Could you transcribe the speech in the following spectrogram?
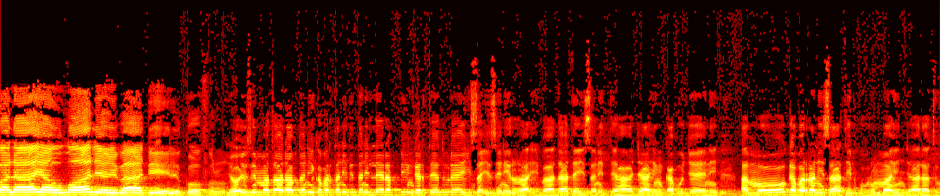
ولا يرضى لعباده الكفر yoo isin mataa dhaabdanii kafartanii diddanillee rabbiin gartee dureeysa isinirraa ibaadaa teeysanitti haajaa hin qabu jeeni ammoo gabarran isaatiif kufrummaa hin jaalatu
